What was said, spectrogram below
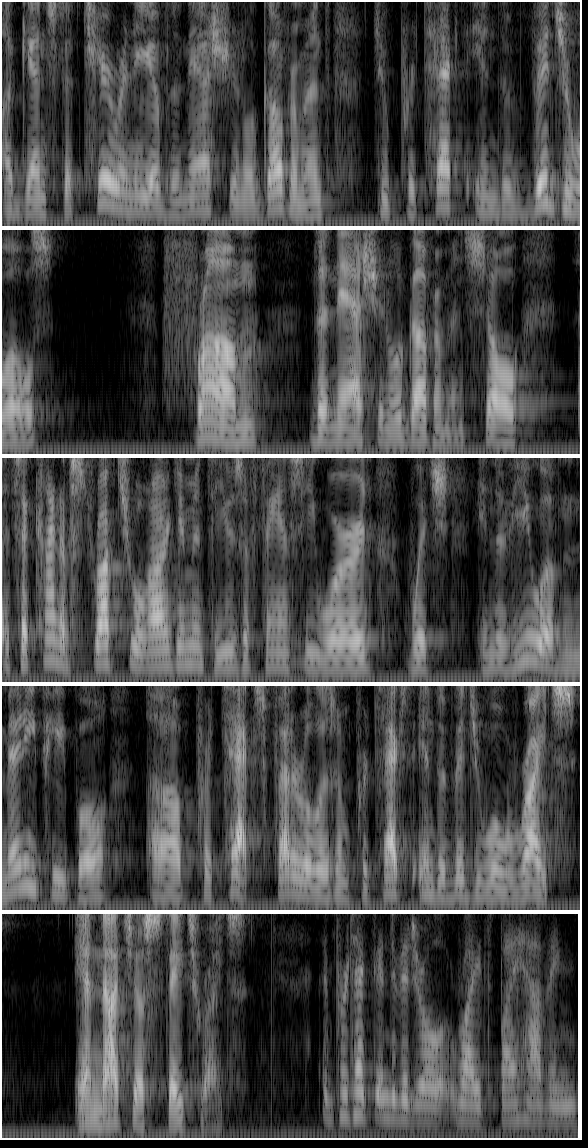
against the tyranny of the national government to protect individuals from the national government. So it's a kind of structural argument, to use a fancy word, which, in the view of many people, uh, protects federalism, protects individual rights, and not just states' rights. It protects individual rights by having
